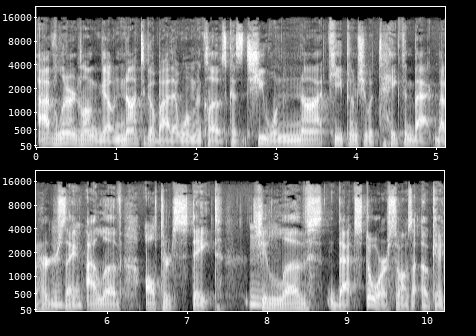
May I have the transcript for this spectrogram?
I've learned long ago not to go buy that woman clothes because she will not keep them. She would take them back. But I heard her say, I love Altar'd State. She loves that store. So I was like, okay.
